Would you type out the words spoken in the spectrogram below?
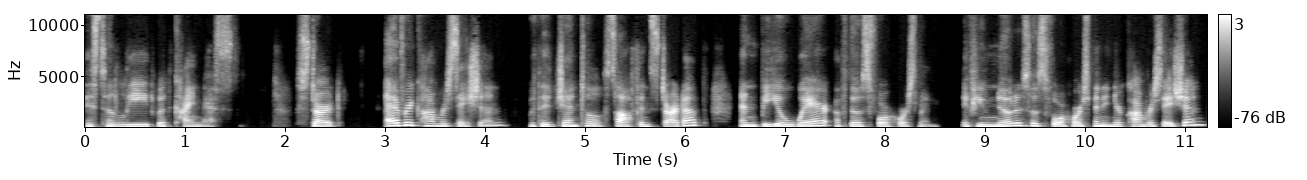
is to lead with kindness. Start every conversation with a gentle, softened startup and be aware of those four horsemen. If you notice those four horsemen in your conversation,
